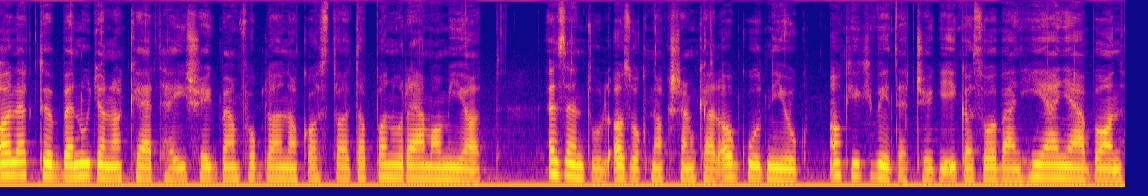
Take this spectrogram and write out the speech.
A legtöbben ugyan a kerthelyiségben foglalnak asztalt a panoráma miatt, ezentúl azoknak sem kell aggódniuk, akik védettségi igazolvány hiányában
